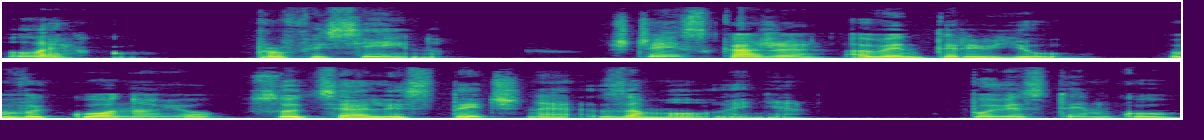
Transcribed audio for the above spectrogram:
легко, професійно. Ще й скаже в інтерв'ю: виконую соціалістичне замовлення. Повістинку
